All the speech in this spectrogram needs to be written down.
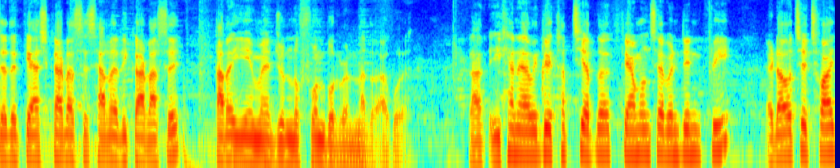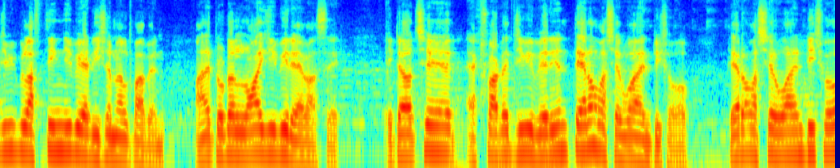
যাদের ক্যাশ কার্ড আছে, স্যালারি কার্ড আছে, তারা ইএমআই এর জন্য ফোন করবেন না দয়া করে। আর এখানে আমি দেখাচ্ছি আপনার কেমন সেভেন্টিন ফ্রি এটা হচ্ছে ছয় জিবি প্লাস তিন জিবি অ্যাডিশনাল পাবেন। মানে টোটাল নয় জিবি র্যাম আছে। এটা হচ্ছে একশো আঠাশ জিবি ভেরিয়েন্ট তেরো মাসের ওয়ারেন্টি সহ। তেরো মাসের ওয়ারেন্টি সহ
